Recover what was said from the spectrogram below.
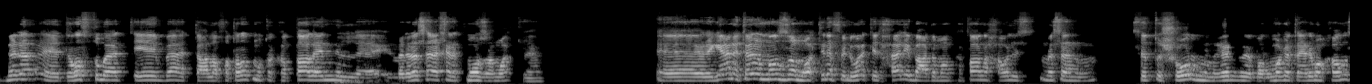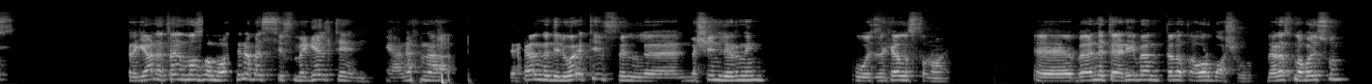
بدأ دراسته بقت إيه بقت على فترات متقطعة لأن ال- المدرسة أخذت معظم وقته يعني. آه، رجعنا تاني ننظم وقتنا في الوقت الحالي بعد ما انقطعنا حوالي مثلا ست شهور من غير برمجة تقريبا خالص. رجعنا تاني ننظم وقتنا بس في مجال تاني. يعني إحنا دخلنا دلوقتي في ال- ال machine learning والذكاء الاصطناعي. آه، بقالنا تقريبا ثلاث أو أربع شهور. درسنا Python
